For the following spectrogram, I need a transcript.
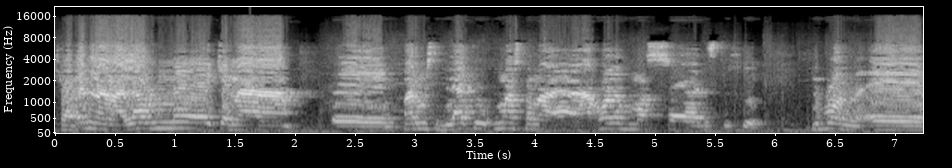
και θα πρέπει να αναλάβουμε και να ε, πάρουμε στην πλάτη μας τον α- αγώνα που μας ε, αντιστοιχεί. Λοιπόν, ε,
